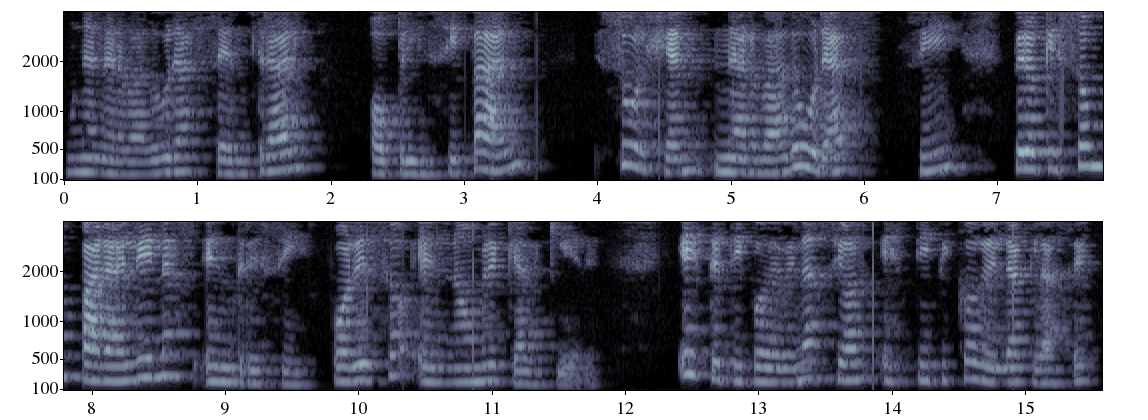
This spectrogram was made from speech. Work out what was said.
una nervadura central o principal. Surgen nervaduras, ¿sí? Pero que son paralelas entre sí, por eso el nombre que adquiere. Este tipo de venación es típico de la clase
